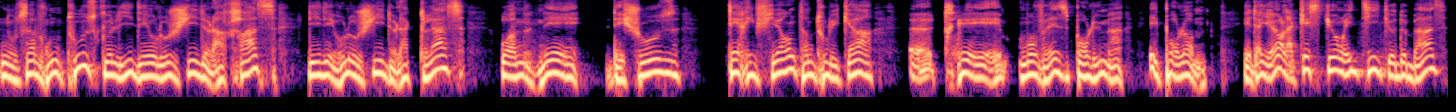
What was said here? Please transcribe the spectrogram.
Nous savons tous que l'idéologie de la race, l'idéologie de la classe ont amené des choses terrifiantes, en tous les cas, euh, très mauvaises pour l'humain et pour l'homme. Et d'ailleurs, la question éthique de base,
